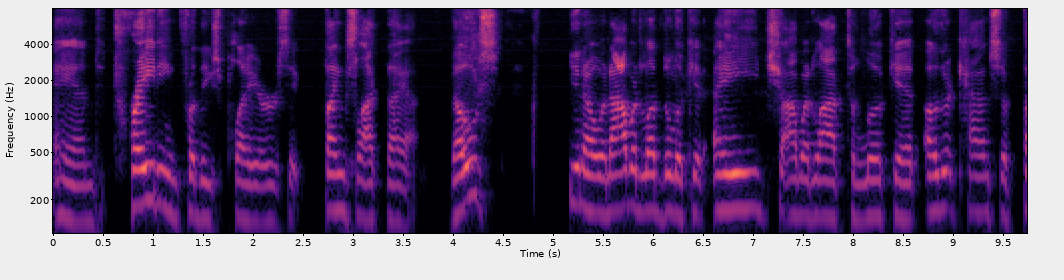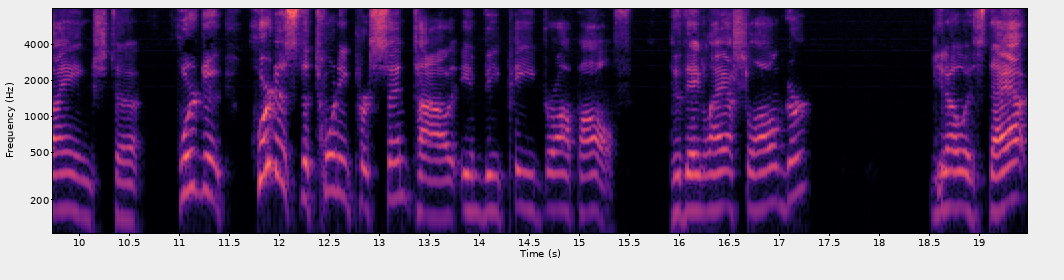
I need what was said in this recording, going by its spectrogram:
and trading for these players, things like that. Those, you know, and I would love to look at age. I would like to look at other kinds of things to where do where does the 20 percentile MVP drop off? Do they last longer? You know, is that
